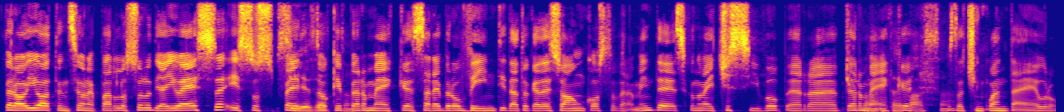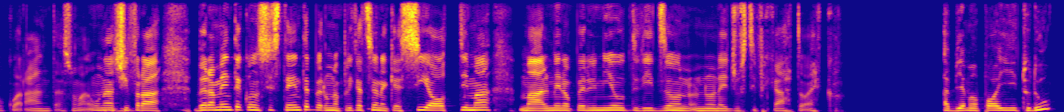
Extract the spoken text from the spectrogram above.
Però io, attenzione, parlo solo di iOS e sospetto Sì, esatto. che per Mac sarebbero 20, dato che adesso ha un costo veramente, secondo me, eccessivo per, eh, per 40 Mac. passa. Costa 50 euro, 40, insomma, una Mhm. cifra veramente consistente per un'applicazione che sia ottima, ma almeno per il mio utilizzo non è giustificato, ecco. Abbiamo poi To Do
